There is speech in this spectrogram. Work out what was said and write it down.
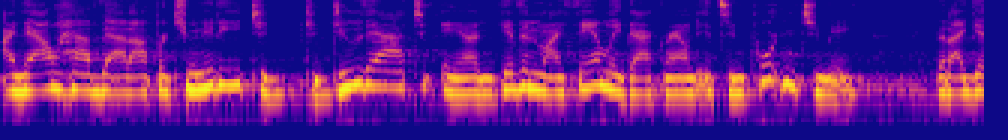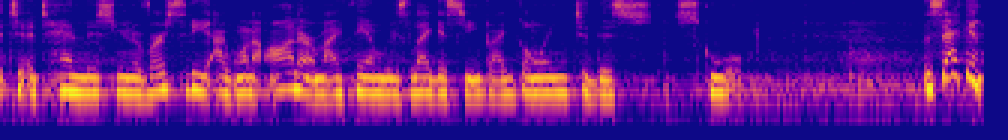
I now have that opportunity to, to do that. And given my family background, it's important to me that I get to attend this university. I want to honor my family's legacy by going to this school. The second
